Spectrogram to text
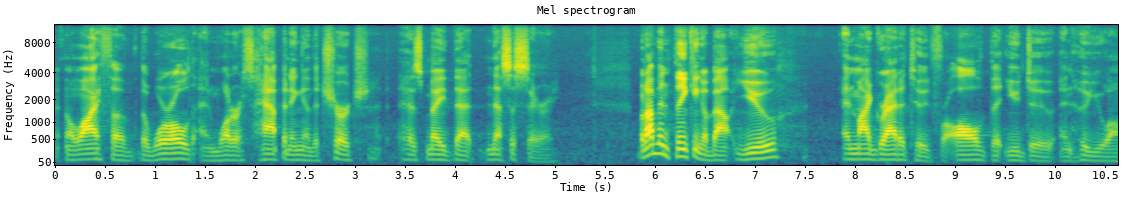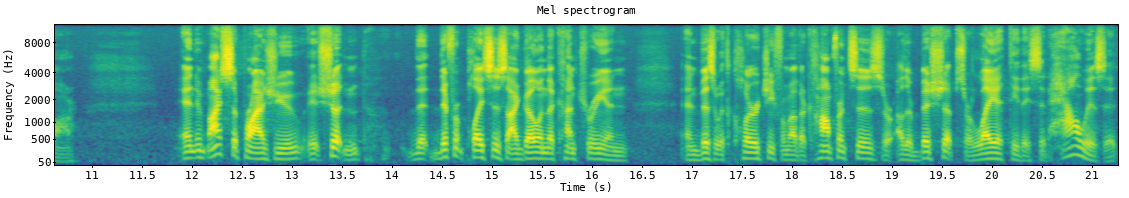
in the life of the world and what is happening in the church has made that necessary. But I've been thinking about you and my gratitude for all that you do and who you are. And it might surprise you, it shouldn't, that different places I go in the country and, and visit with clergy from other conferences or other bishops or laity, they said, How is it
